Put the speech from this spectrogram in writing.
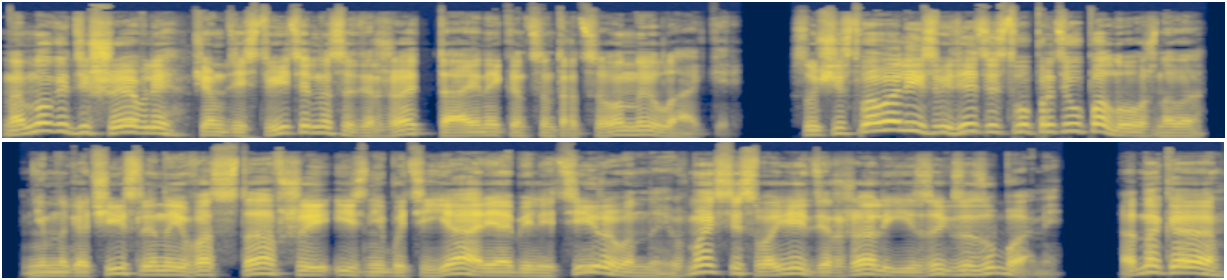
намного дешевле, чем действительно содержать тайный концентрационный лагерь. Существовали и свидетельства противоположного. Немногочисленные восставшие из небытия, реабилитированные, в массе своей держали язык за зубами. Однако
